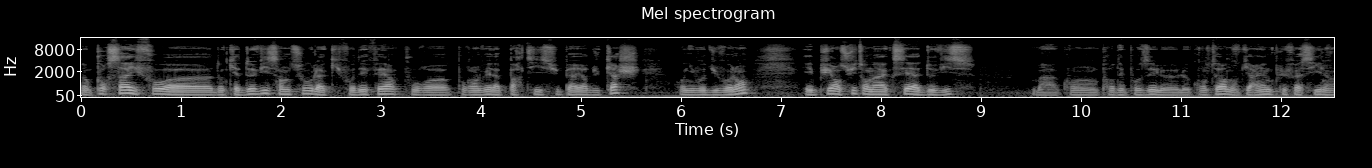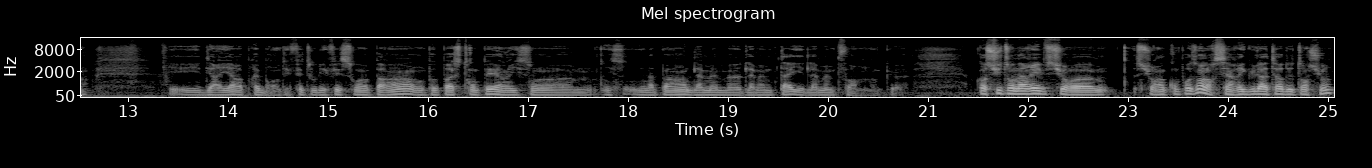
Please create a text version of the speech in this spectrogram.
Donc pour ça il faut euh, donc il y a deux vis en dessous là qu'il faut défaire pour, pour enlever la partie supérieure du cache au niveau du volant. Et puis ensuite on a accès à deux vis bah, pour déposer le, compteur, donc il n'y a rien de plus facile. Hein. Et derrière, après, bon, on fait tous les faisceaux un par un. On ne peut pas se tromper. Hein, ils sont, euh, il n'y en a pas un de la, même, de la même taille et de la même forme. Donc, euh, ensuite, on arrive sur, euh, sur un composant. Alors, c'est un régulateur de tension.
